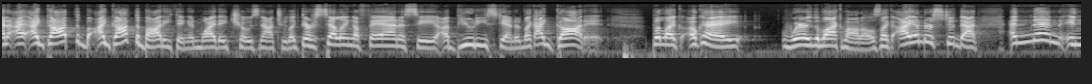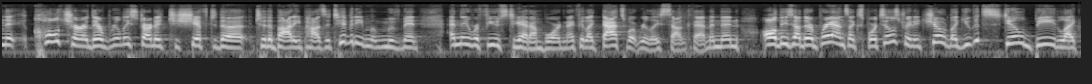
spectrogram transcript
And I, I got the I got the body thing and why they chose not to. Like they're selling a fantasy, a beauty standard. Like I got it. But like, okay, where are the black models? Like I understood that. And then in the culture, there really started to shift the to the body positivity mo- movement, and they refused to get on board. And I feel like that's what really sunk them. And then all these other brands, like Sports Illustrated, showed like you could still be like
